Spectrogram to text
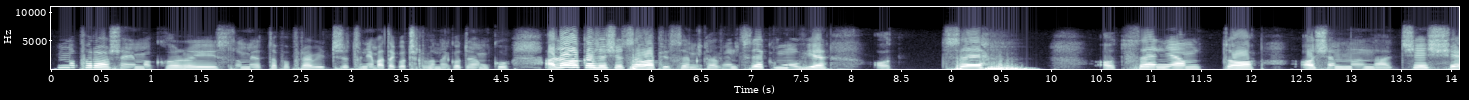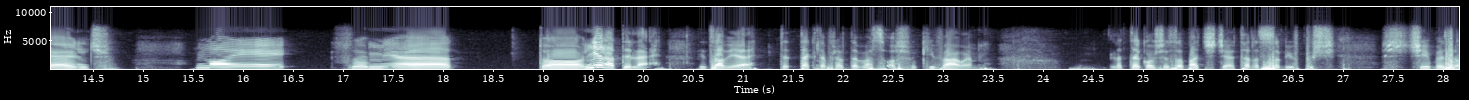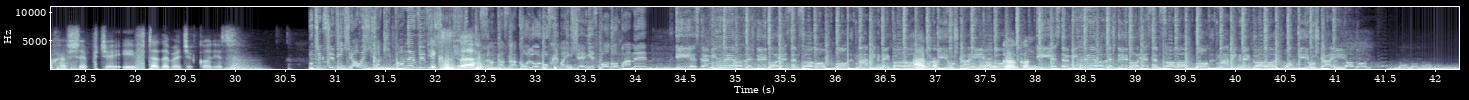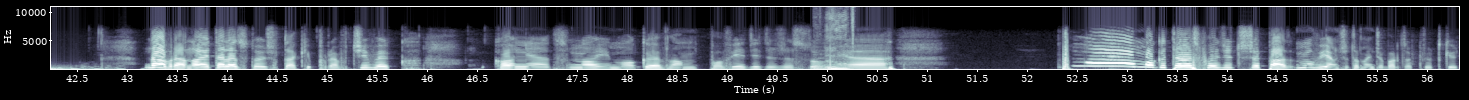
No proszę mogli w sumie to poprawić, że tu nie ma tego czerwonego domku, ale okaże się cała piosenka, więc jak mówię, oce oceniam to 8 na 10. No i sumie to nie na tyle. Widzowie, t- tak naprawdę was oszukiwałem. Dlatego, że zobaczcie, teraz sobie wpuścimy trochę szybciej i wtedy będzie koniec. XD. I Albo i. I i ogon Dobra, no i teraz to już taki prawdziwy koniec. No i mogę wam powiedzieć, że w sumie... No, mogę teraz powiedzieć, że pa... Mówiłem, że to będzie bardzo krótki.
